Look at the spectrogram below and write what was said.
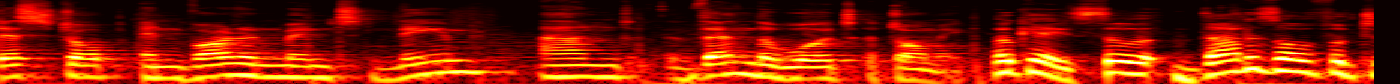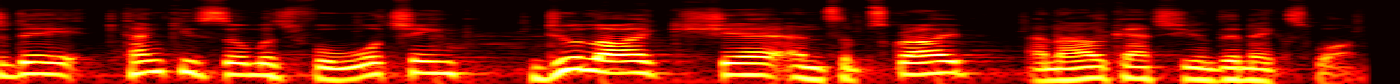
desktop environment name and then the word atomic. Okay, so that is all for today. Thank you so much for watching. Do like, share and subscribe and I'll catch you in the next one.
